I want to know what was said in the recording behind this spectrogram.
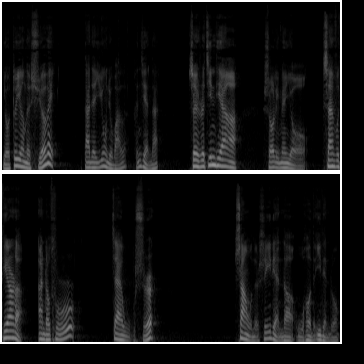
有对应的穴位，大家一用就完了，很简单。所以说今天啊，手里面有三伏贴的，按照图，在午时，上午的十一点到午后的一点钟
